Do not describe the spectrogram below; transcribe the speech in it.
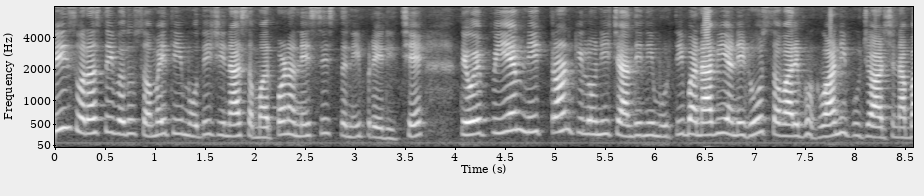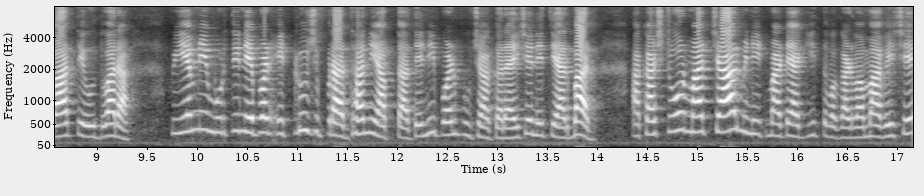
વીસ વર્ષથી વધુ સમયથી મોદીજીના સમર્પણ અને શિસ્તની પ્રેરિત છે. તેઓએ પીએમની ત્રણ કિલોની ચાંદીની મૂર્તિ બનાવી અને રોજ સવારે ભગવાનની પૂજા અર્ચના બાદ તેઓ દ્વારા પીએમની મૂર્તિને પણ એટલું જ પ્રાધાન્ય આપતા તેની પણ પૂજા કરાય છે અને ત્યારબાદ આખા સ્ટોરમાં ચાર મિનિટ માટે આ ગીત વગાડવામાં આવે છે.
